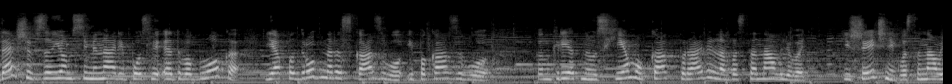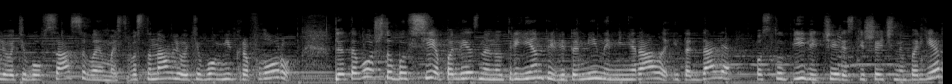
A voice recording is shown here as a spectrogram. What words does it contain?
Дальше в своем семинаре после этого блока я подробно рассказываю и показываю конкретную схему, как правильно восстанавливать кишечник, восстанавливать его всасываемость, восстанавливать его микрофлору, для того, чтобы все полезные нутриенты, витамины, минералы и так далее поступили через кишечный барьер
